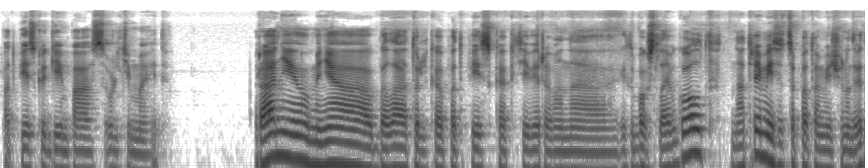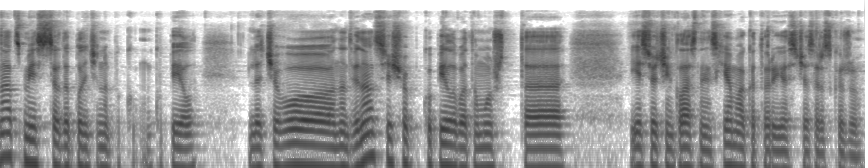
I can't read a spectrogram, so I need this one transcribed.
подписку Game Pass Ultimate. Ранее у меня была только подписка активирована Xbox Live Gold на 3 месяца, потом еще на 12 месяцев дополнительно купил. Для чего на 12 еще купил, потому что есть очень классная схема, о которой я сейчас расскажу.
